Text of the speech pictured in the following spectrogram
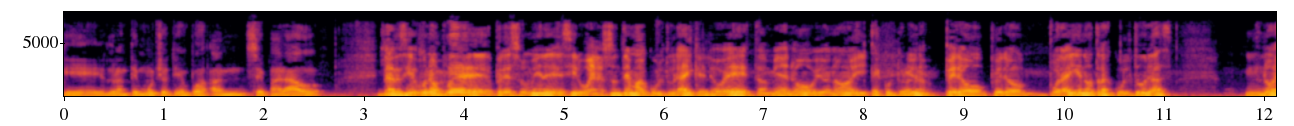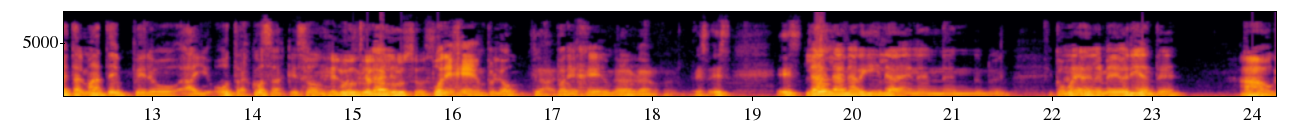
que durante mucho tiempo han separado. Claro, sí, uno puede presumir y decir, bueno, es un tema cultural que lo es también, obvio, ¿no? Y, Es cultural y uno- también. pero, pero por ahí en otras culturas no está el mate, pero hay otras cosas que son El de los culturales. rusos. Por ejemplo, Claro, por ejemplo, claro, claro. Es, es, es la, la narguila en, en, en- como era en el Medio Oriente. Ah, ok,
